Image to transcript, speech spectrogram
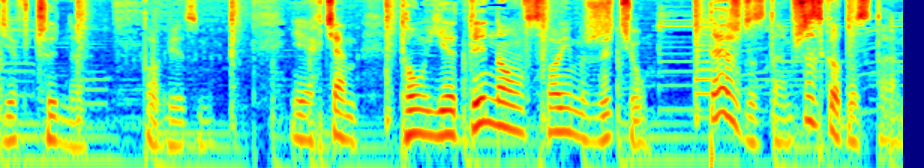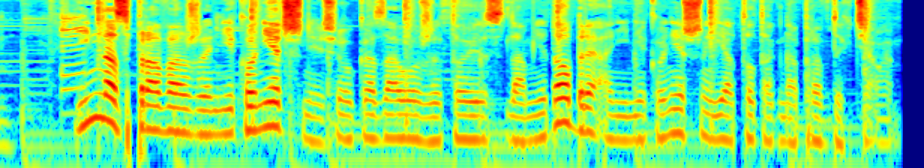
dziewczynę, powiedzmy. Nie, ja chciałem tą jedyną w swoim życiu. Też dostałem, wszystko dostałem. Inna sprawa, że niekoniecznie się okazało, że to jest dla mnie dobre, ani niekoniecznie ja to tak naprawdę chciałem.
